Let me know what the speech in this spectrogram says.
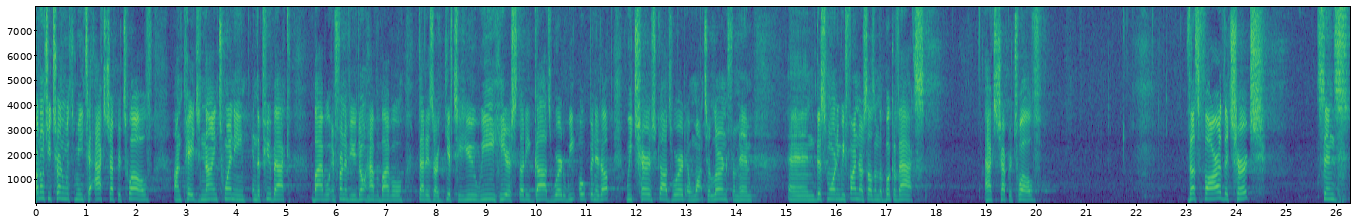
why don't you turn with me to Acts chapter 12 on page 920 in the Pewback Bible in front of you. don't have a Bible, that is our gift to you. We here study God's word. We open it up. We cherish God's word and want to learn from Him. And this morning we find ourselves in the book of Acts, Acts chapter 12. Thus far, the church, since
